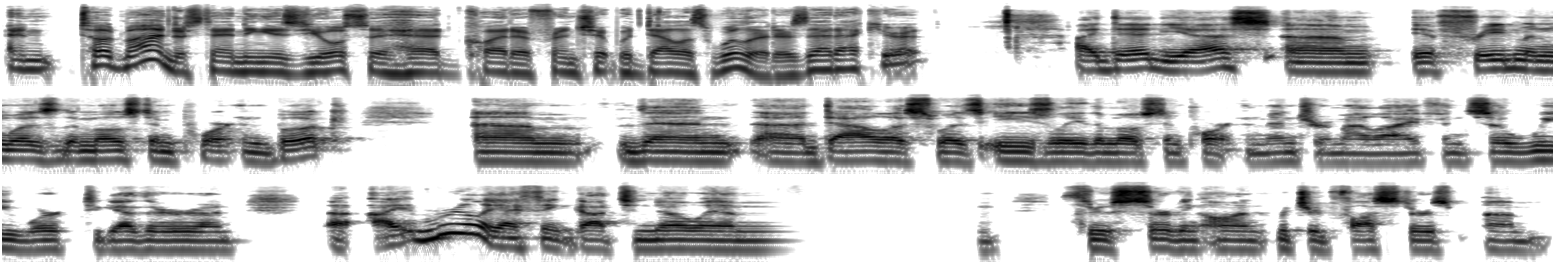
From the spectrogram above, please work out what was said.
And Todd, my understanding is you also had quite a friendship with Dallas Willard. Is that accurate? I did, yes. Um, if Friedman was the most important book, um, then uh, Dallas was easily the most important mentor in my life. And so we worked together. And uh, I really, I think, got to know him through serving on Richard Foster's um,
